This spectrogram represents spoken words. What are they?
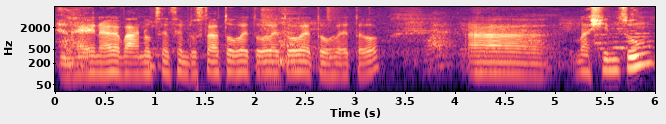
hele, na Vánoce jsem dostal tohle, tohle, tohle, tohle, to. A našincům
